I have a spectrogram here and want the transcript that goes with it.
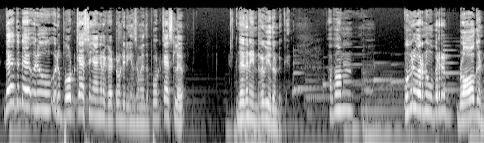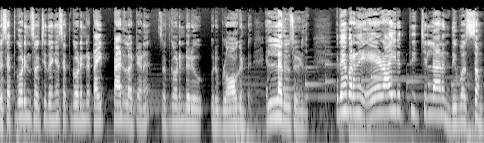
അദ്ദേഹത്തിന്റെ ഒരു ഒരു പോഡ്കാസ്റ്റ് ഞാൻ അങ്ങനെ കേട്ടുകൊണ്ടിരിക്കുന്ന സമയത്ത് പോഡ്കാസ്റ്റിൽ അദ്ദേഹത്തിന് ഇന്റർവ്യൂ ചെയ്തുകൊണ്ടിരിക്കുക അപ്പം ഇവർ പറഞ്ഞു ഇവരൊരു ബ്ലോഗ് ഉണ്ട്. സെത്ത് ഗോഡിൻ സെർച്ച് ചെയ്ത് കഴിഞ്ഞാൽ സെത്ത് ഗോഡിന്റെ ടൈപ്പ് പാഡിലൊക്കെയാണ് സെത്ത് ഗോഡിന്റെ ഒരു ഒരു ബ്ലോഗ് ഉണ്ട്. എല്ലാ ദിവസവും എഴുതും. അദ്ദേഹം പറയുന്നത് ഏഴായിരത്തി ചില്ലാനം ദിവസം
